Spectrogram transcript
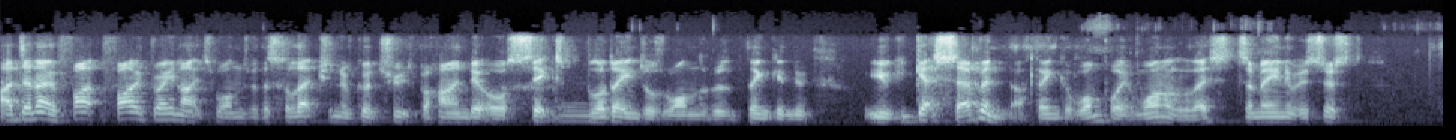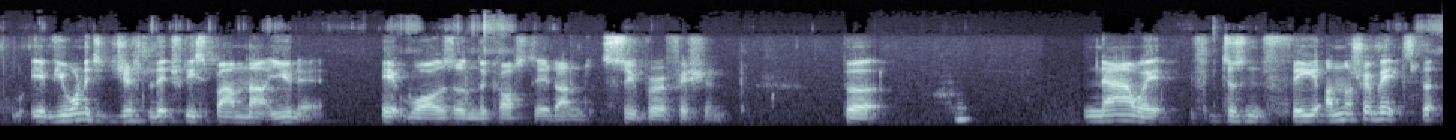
I don't know. Five, five Grey Knights ones with a selection of good troops behind it, or six Mm. Blood Angels ones. Was thinking you could get seven. I think at one point in of the lists. I mean, it was just if you wanted to just literally spam that unit, it was undercosted and super efficient. But now it doesn't feel. I'm not sure if it's the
